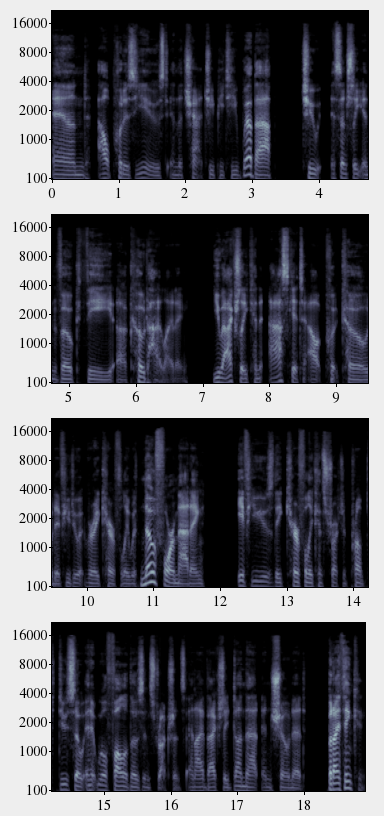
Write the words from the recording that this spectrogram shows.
and output is used in the ChatGPT web app to essentially invoke the uh, code highlighting. You actually can ask it to output code if you do it very carefully with no formatting. If you use the carefully constructed prompt to do so, and it will follow those instructions. And I've actually done that and shown it. But I think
